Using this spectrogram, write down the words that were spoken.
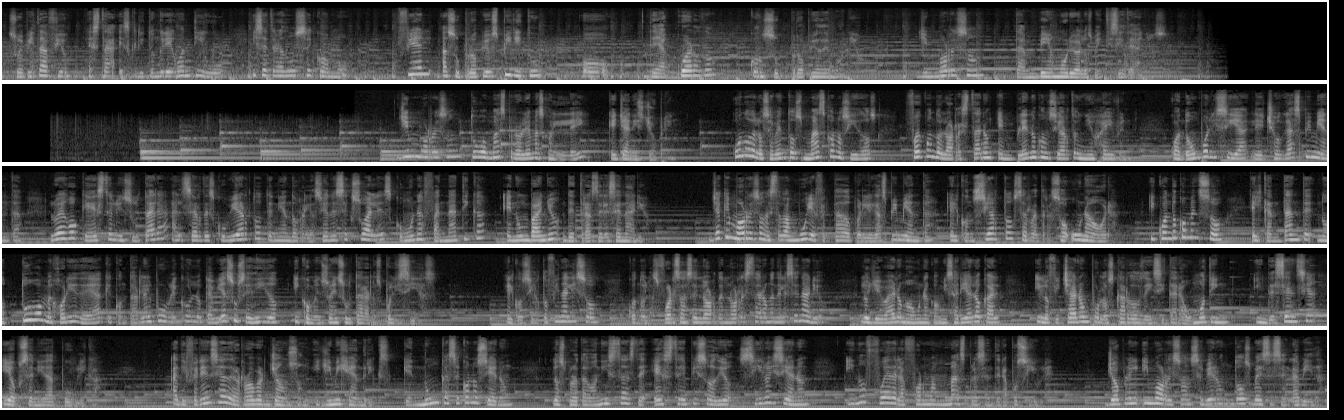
Su epitafio está escrito en griego antiguo y se traduce como fiel a su propio espíritu o de acuerdo con su propio demonio. Jim Morrison también murió a los 27 años. Jim Morrison tuvo más problemas con la ley que Janis Joplin. Uno de los eventos más conocidos fue cuando lo arrestaron en pleno concierto en New Haven, cuando un policía le echó gas pimienta luego que éste lo insultara al ser descubierto teniendo relaciones sexuales con una fanática en un baño detrás del escenario. Ya que Morrison estaba muy afectado por el gas pimienta, el concierto se retrasó una hora, y cuando comenzó, el cantante no tuvo mejor idea que contarle al público lo que había sucedido y comenzó a insultar a los policías. El concierto finalizó cuando las fuerzas del orden lo arrestaron en el escenario, lo llevaron a una comisaría local y lo ficharon por los cargos de incitar a un motín, indecencia y obscenidad pública. A diferencia de Robert Johnson y Jimi Hendrix, que nunca se conocieron, los protagonistas de este episodio sí lo hicieron y no fue de la forma más placentera posible. Joplin y Morrison se vieron dos veces en la vida.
